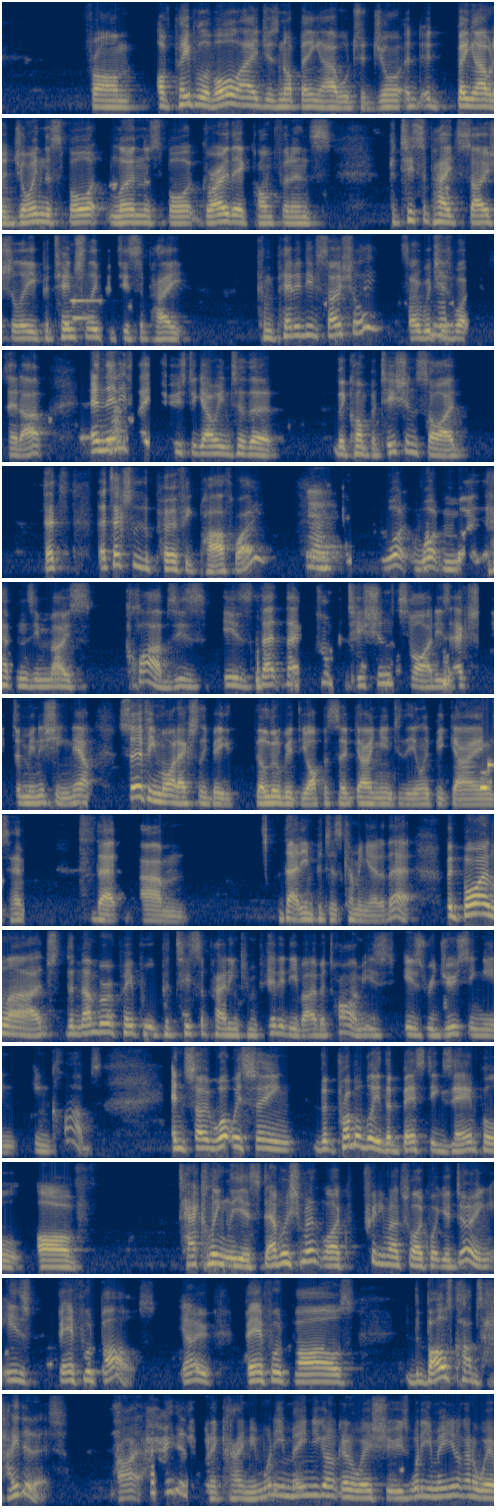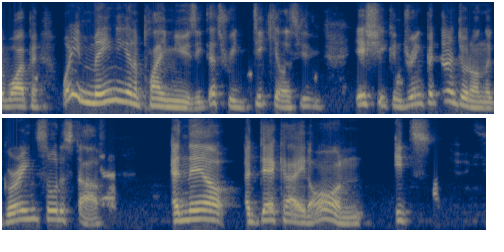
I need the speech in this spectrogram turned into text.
from of people of all ages not being able to join uh, being able to join the sport learn the sport grow their confidence participate socially potentially participate competitive socially so which yeah. is what you set up and then yeah. if they choose to go into the the competition side that's that's actually the perfect pathway yeah what what mo- happens in most clubs is is that that competition side is actually diminishing. Now, surfing might actually be a little bit the opposite, going into the Olympic Games, have that um, that impetus coming out of that. But by and large, the number of people participating competitive over time is is reducing in in clubs. And so what we're seeing, the probably the best example of tackling the establishment, like pretty much like what you're doing, is barefoot bowls. You know, barefoot bowls. The bowls clubs hated it. I hated it when it came in. What do you mean you're not going to wear shoes? What do you mean you're not going to wear white pants? What do you mean you're going to play music? That's ridiculous. You, yes, you can drink, but don't do it on the green, sort of stuff. And now, a decade on, it's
